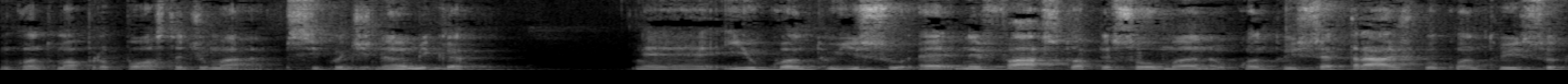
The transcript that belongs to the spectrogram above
enquanto uma proposta de uma psicodinâmica, é, e o quanto isso é nefasto à pessoa humana, o quanto isso é trágico, o quanto isso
